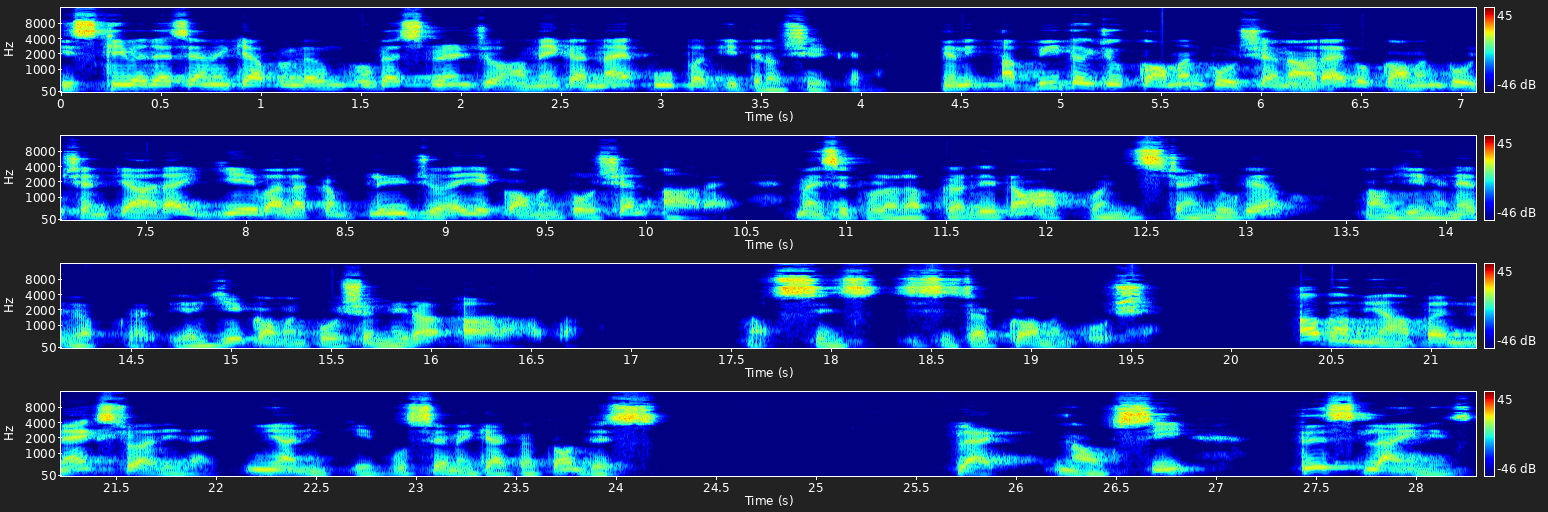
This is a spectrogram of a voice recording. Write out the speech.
इसकी वजह से हमें क्या प्रॉब्लम होगा स्टूडेंट जो हमें करना है, ऊपर की तरफ़ शेड करना है। यानी अभी तक जो कॉमन पोर्शन आ रहा है, वो कॉमन पोर्शन क्या आ रहा है? ये वाला कंप्लीट जो है, ये कॉमन पोर्शन आ रहा है। मैं इसे थोड़ा रब कर देता हूँ, आपको अंडरस्टैंड हो गया। नाउ ये मैंने रब कर दिया। ये कॉमन पोर्शन मेरा आ रहा था। Now since this is the common portion अब हम यहाँ पर नेक्स्ट वाली लाइन यानी कि उससे मैं क्या करता हूँ? This flat now see this line is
